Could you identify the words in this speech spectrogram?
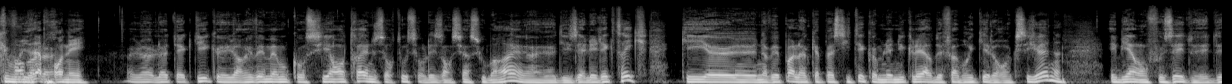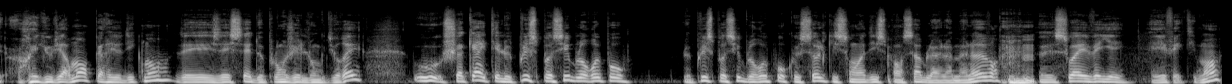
que vous ah, les bah, apprenez? La, technique, il arrivait même qu'on s'y entraîne, surtout sur les anciens sous-marins, euh, diesel électriques, qui euh, n'avaient pas la capacité, comme les nucléaires, de fabriquer leur oxygène. Eh bien, on faisait régulièrement, périodiquement, des essais de plongée de longue durée, où chacun était le plus possible au repos le plus possible au repos, que seuls qui sont indispensables à la manœuvre mhm. euh, soient éveillés. Et effectivement,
